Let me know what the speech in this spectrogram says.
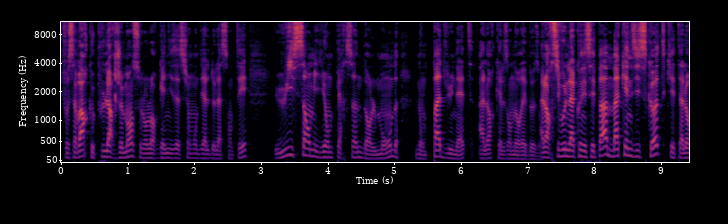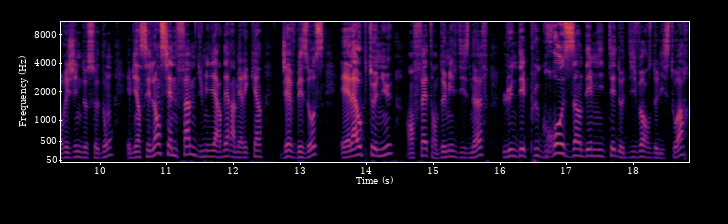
Il faut savoir que plus largement, selon l'Organisation mondiale de la santé, 800 millions de personnes dans le monde n'ont pas de lunettes alors qu'elles en auraient besoin. Alors si vous ne la connaissez pas, Mackenzie Scott, qui est à l'origine de ce don, eh bien c'est l'ancienne femme du milliardaire américain Jeff Bezos et elle a obtenu en fait en 2019 l'une des plus grosses indemnités de divorce de l'histoire,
